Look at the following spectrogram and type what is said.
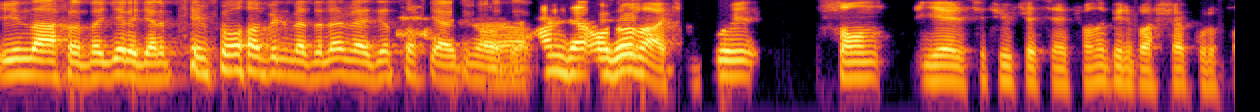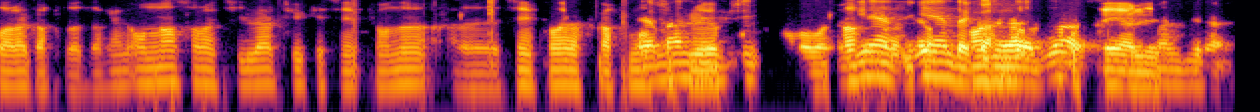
İlin axırında yenə gəlib çempion ola bilməsələr vəziyyət çox gərgin olacaq. Həm də o da var ki, bu il son yerçi Türkiyə çempionu birbaşa qruplara qatılacaq. Yəni ondan sonrakı illər Türkiyə çempionu ə, çempionlara Ya qatılmaq üçün olacaq. yenə yenə də qatılacaq.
